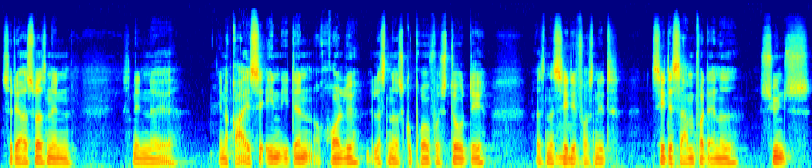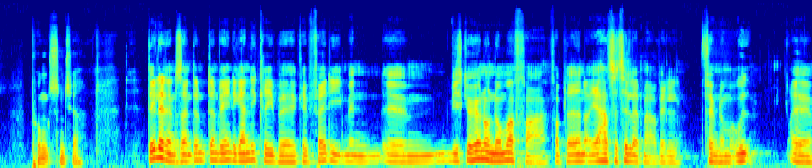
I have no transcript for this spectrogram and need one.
Så det har også været sådan en, sådan en, øh, en rejse ind i den rolle, eller sådan at skulle prøve at forstå det, og sådan at se det for sådan et, se det samme fra et andet synspunkt, synes jeg. Det er lidt interessant, den, den vil jeg egentlig gerne lige gribe, gribe fat i, men øh, vi skal høre nogle numre fra, fra pladen, og jeg har så tilladt mig at vælge fem numre ud. Øh,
